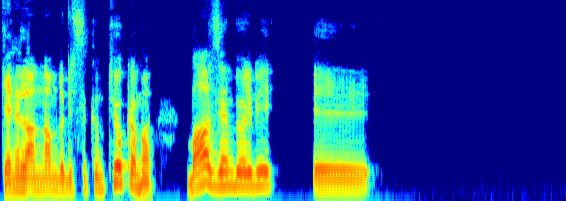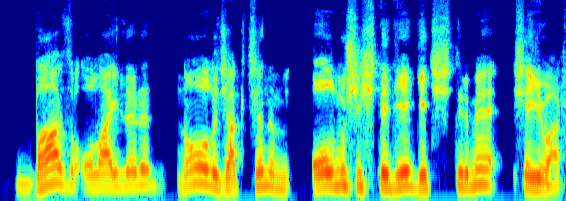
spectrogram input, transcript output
Genel anlamda bir sıkıntı yok ama bazen böyle bir e, bazı olayları ne olacak canım olmuş işte diye geçiştirme şeyi var.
